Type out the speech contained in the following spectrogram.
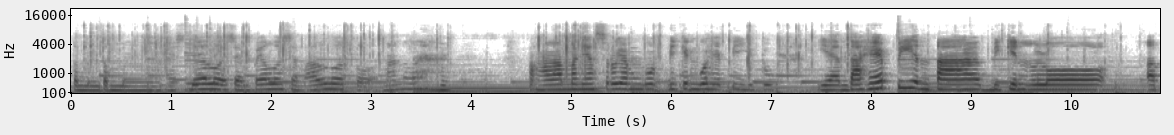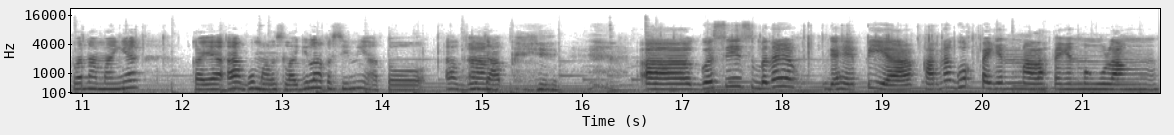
temen-temen SD lo, SMP lo, SMA lo atau mana lah? pengalaman yang seru yang gue bikin gue happy gitu ya entah happy entah bikin lo apa namanya kayak ah gue males lagi lah ke sini atau ah gue Ah. capek Eh, gue sih sebenarnya gak happy ya karena gue pengen malah pengen mengulang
